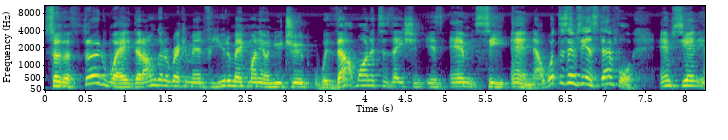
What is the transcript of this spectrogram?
So the third way that I'm going to recommend for you to make money on YouTube without monetization is MCN. Now, what does MCN stand for? MCN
